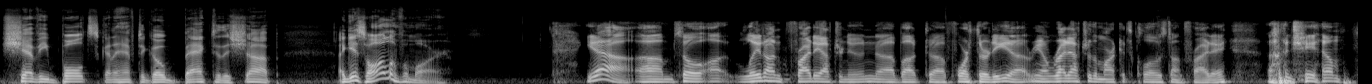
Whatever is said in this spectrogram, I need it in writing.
Chevy Bolt's going to have to go back to the shop. I guess all of them are. Yeah. Um, so uh, late on Friday afternoon, uh, about uh, 4:30, uh, you know, right after the markets closed on Friday, GM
